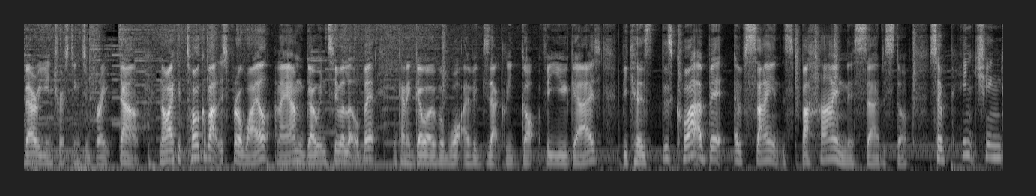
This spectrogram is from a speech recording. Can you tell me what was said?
very interesting to break down. Now I could talk about this for a while and I am going to a little bit and kind of go over what I've exactly got for you guys because there's quite a bit of science behind this side of stuff. So pinching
